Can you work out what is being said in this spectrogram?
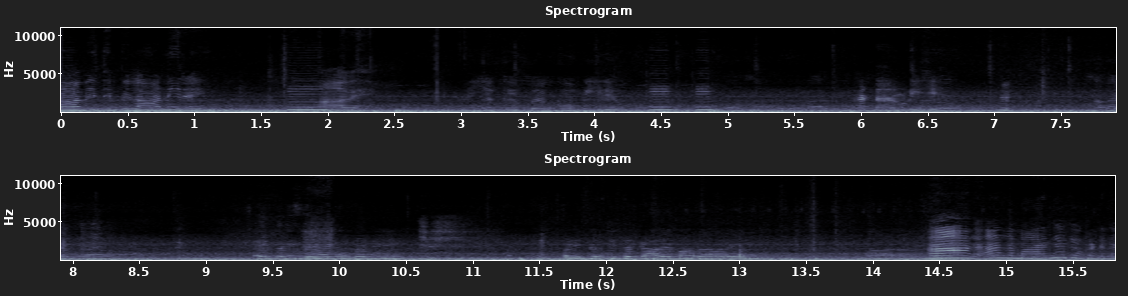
ਆ ਵੀ ਤੇ ਪਿਲਾ ਨਹੀਂ ਰਹੀ। ਆਵੇ। ਨਹੀਂ ਅੱਗੇ ਅੱਗੋਂ ਪੀ ਲਿਓ। ਖੱਡਾ ਰੋੜੀ ਜੇ। ਬੜੀ ਸੱਚੀ ਸਰਕਾਰ ਹੈ ਮਾਤਾ ਵਾਲੇ ਹਾਂ ਆ ਲਮਾਰੀਆਂ ਕਿਉਂ ਕੱਢਣਾ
